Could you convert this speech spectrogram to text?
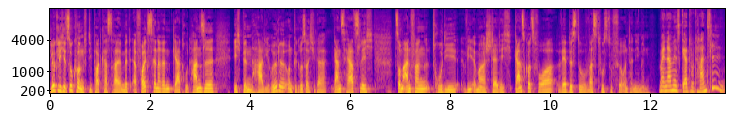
Glückliche Zukunft, die Podcast-Reihe mit Erfolgstrainerin Gertrud Hansel. Ich bin Hardy Röde und begrüße euch wieder ganz herzlich. Zum Anfang, Trudi, wie immer, stell dich ganz kurz vor. Wer bist du? Was tust du für Unternehmen? Mein Name ist Gertrud Hansel,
